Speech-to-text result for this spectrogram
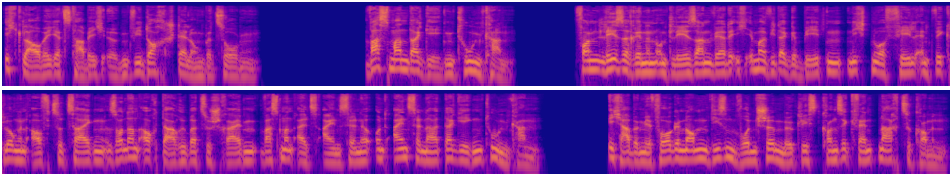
Ich glaube, jetzt habe ich irgendwie doch Stellung bezogen. Was man dagegen tun kann. Von Leserinnen und Lesern werde ich immer wieder gebeten, nicht nur Fehlentwicklungen aufzuzeigen, sondern auch darüber zu schreiben, was man als Einzelne und Einzelner dagegen tun kann. Ich habe mir vorgenommen, diesem Wunsche möglichst konsequent nachzukommen.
